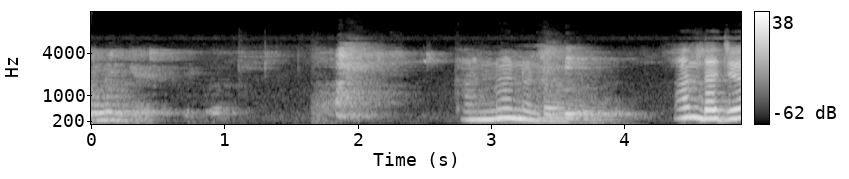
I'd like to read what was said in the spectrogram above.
മേടിക്കേ. കണ്ണുണ്ടോ എന്താ ജോ?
